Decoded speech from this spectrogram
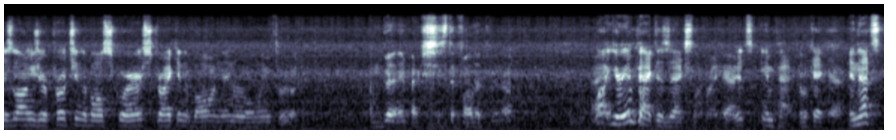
as long as you're approaching the ball square, striking the ball, and then rolling through it. I'm good at impact, it's just the follow through, no? Well, your impact is excellent right here. Yeah. It's impact, okay? Yeah. And that's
